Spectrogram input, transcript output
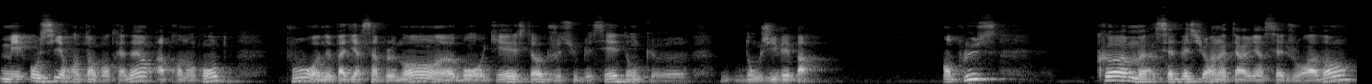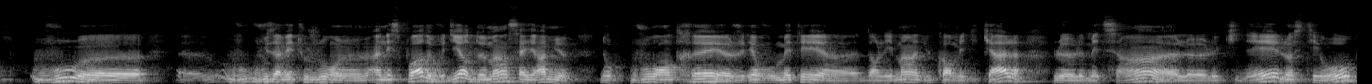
mais aussi en tant qu'entraîneur à prendre en compte pour ne pas dire simplement euh, bon ok stop je suis blessé donc euh, donc j'y vais pas. En plus, comme cette blessure elle intervient sept jours avant, vous euh, vous, vous, avez toujours un, un, espoir de vous dire demain ça ira mieux. Donc vous rentrez, euh, je veux dire, vous mettez euh, dans les mains du corps médical, le, le médecin, le, le kiné, l'ostéo,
